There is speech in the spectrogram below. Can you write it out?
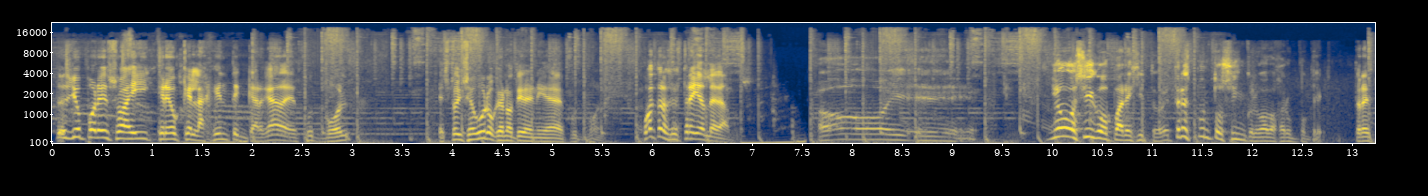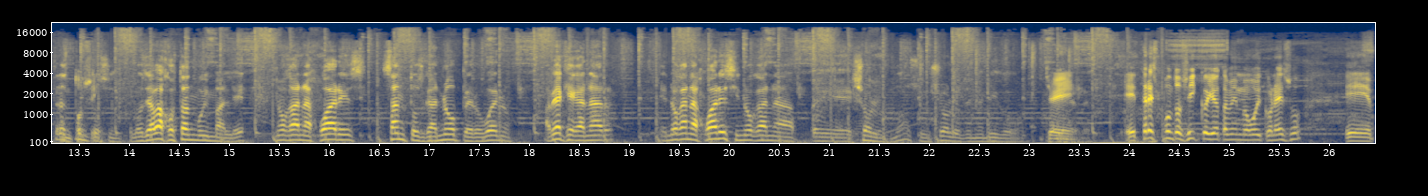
Entonces yo por eso ahí creo que la gente encargada de fútbol, estoy seguro que no tiene ni idea de fútbol. ¿Cuántas estrellas le damos? Eh, yo sigo parejito, ¿eh? 3.5 lo voy a bajar un poquito. 3.5. 3.5. Los de abajo están muy mal, ¿eh? No gana Juárez, Santos ganó, pero bueno, había que ganar. Eh, no gana Juárez y no gana eh, Cholos, ¿no? Su Cholos de mi amigo. Sí. Eh, 3.5 yo también me voy con eso. Eh,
